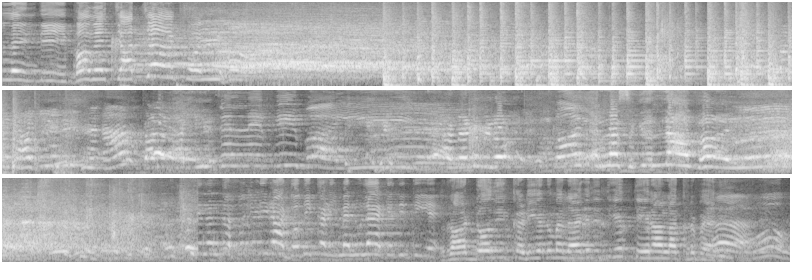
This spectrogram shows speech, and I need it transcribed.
ਲੈਂਦੀ ਭਾਵੇਂ ਚਾਚਾ ਕੋਈ ਹੋ ਜਲੇਬੀ ਬਾਈ ਮੈਨੂੰ ਮਿਲੋ ਕੌਣ ਰਸਗੁੱਲਾ ਭਾਈ ਇਹਨਾਂ ਨੂੰ ਦੱਸੋ ਜਿਹੜੀ ਰਾਡੋ ਦੀ ਘੜੀ ਮੈਨੂੰ ਲੈ ਕੇ ਦਿੱਤੀ ਹੈ ਰਾਡੋ ਦੀ ਘੜੀ ਇਹਨੂੰ ਮੈਂ ਲੈ ਕੇ ਦਿੱਤੀ ਹੈ 13 ਲੱਖ ਰੁਪਏ ਦੀ। ਉਹ।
